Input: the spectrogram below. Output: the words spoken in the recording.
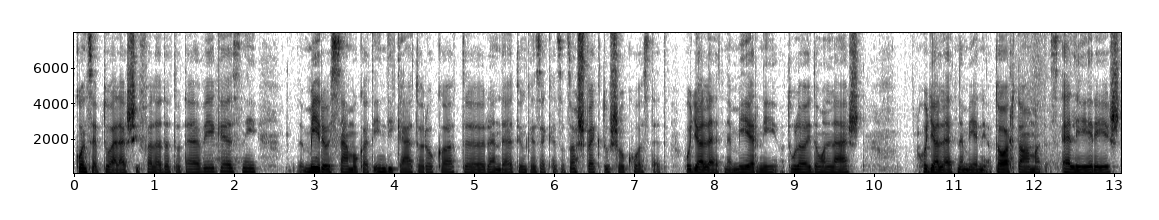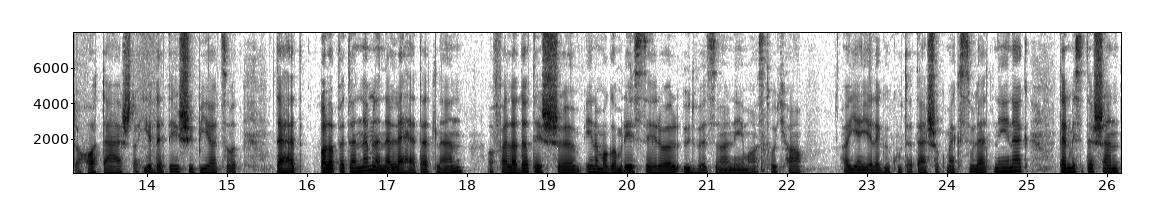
konceptuálási feladatot elvégezni, mérőszámokat, indikátorokat rendeltünk ezekhez az aspektusokhoz, tehát hogyan lehetne mérni a tulajdonlást, hogyan lehetne mérni a tartalmat, az elérést, a hatást, a hirdetési piacot. Tehát alapvetően nem lenne lehetetlen a feladat, és én a magam részéről üdvözölném azt, hogyha ha ilyen jellegű kutatások megszületnének. Természetesen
